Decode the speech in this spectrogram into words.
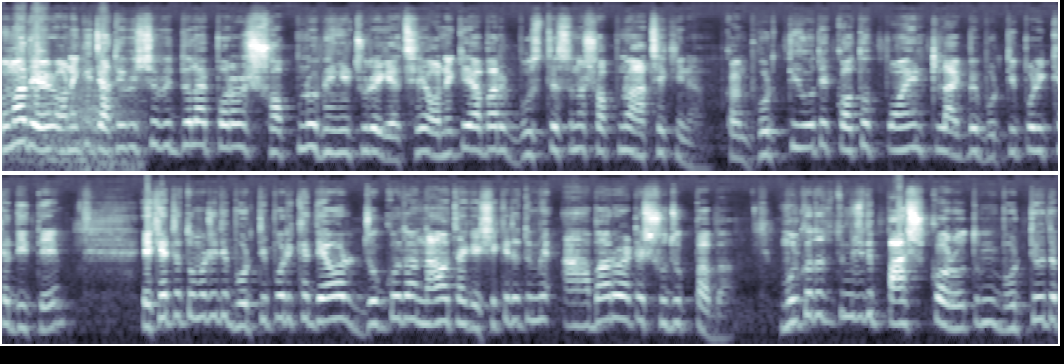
তোমাদের অনেকে জাতীয় বিশ্ববিদ্যালয় পড়ার স্বপ্ন ভেঙে চুরে গেছে, অনেকে আবার বুঝতেছে না স্বপ্ন আছে কি না কারণ ভর্তি হতে কত পয়েন্ট লাগবে ভর্তি পরীক্ষা দিতে? এক্ষেত্রে তোমার যদি ভর্তি পরীক্ষা দেওয়ার যোগ্যতা নাও থাকে, সেক্ষেত্রে তুমি আবারও একটা সুযোগ পাবা। মূল কথা তুমি যদি পাশ করো, তুমি ভর্তি হতে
